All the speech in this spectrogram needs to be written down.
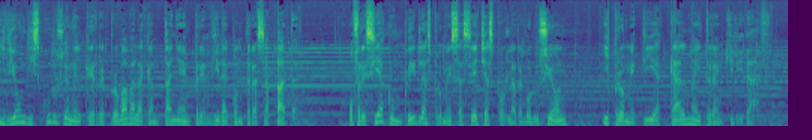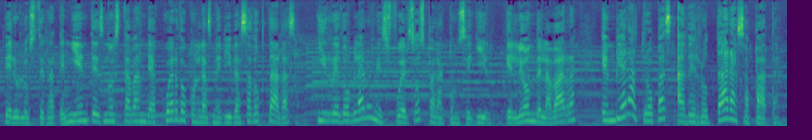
y dio un discurso en el que reprobaba la campaña emprendida contra Zapata ofrecía cumplir las promesas hechas por la revolución y prometía calma y tranquilidad. Pero los terratenientes no estaban de acuerdo con las medidas adoptadas y redoblaron esfuerzos para conseguir que León de la Barra enviara tropas a derrotar a Zapata.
